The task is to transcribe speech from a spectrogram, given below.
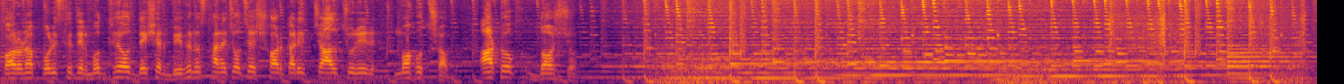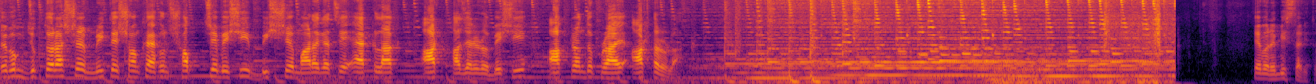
করোনা পরিস্থিতির মধ্যেও দেশের বিভিন্ন স্থানে চলছে সরকারি চাল চুরির মহোৎসব। আটক দশ জন। এবং যুক্তরাষ্ট্রের মৃতের সংখ্যা এখন সবচেয়ে বেশি। বিশ্বে মারা গেছে এক লাখ আট হাজারেরও বেশি, আক্রান্ত প্রায় আঠারো লাখ। এবারে বিস্তারিত।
